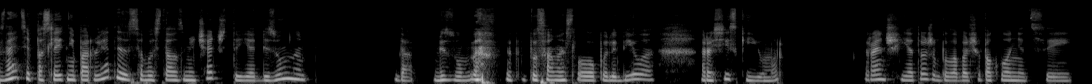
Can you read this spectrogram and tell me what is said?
Знаете, последние пару лет я за собой стала замечать, что я безумно, да, безумно, это то самое слово полюбила, российский юмор. Раньше я тоже была большой поклонницей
